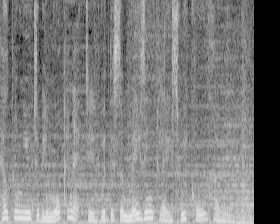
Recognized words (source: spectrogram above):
helping you to be more connected with this amazing place we call home.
